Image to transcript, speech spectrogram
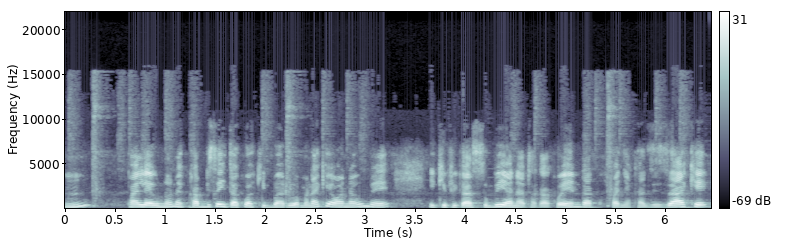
hmm? pale unaona kabisa itakuwa kibarua. Manake wanaume ikifika asubuhi anataka kwenda kufanya kazi zake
